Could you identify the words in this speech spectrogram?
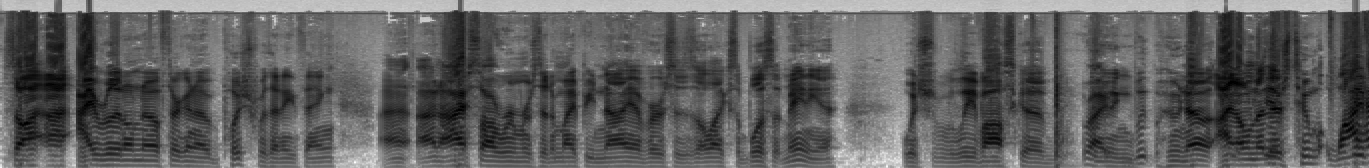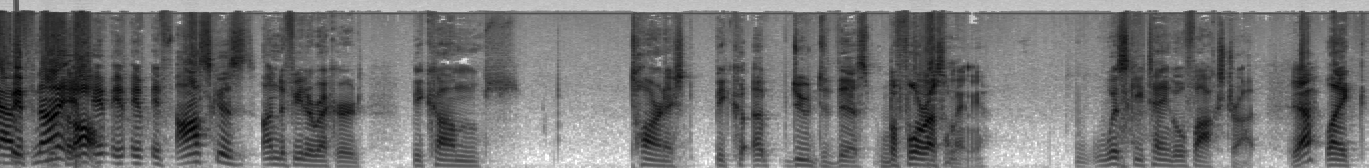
So I, I I really don't know if they're going to push with anything. Uh, and I saw rumors that it might be Nia versus Alexa Bliss at Mania, which would leave Asuka Right, doing who knows. I don't know. There's too. Why if, have if not at all? if, if, if, if Asuka's undefeated record becomes tarnished because, uh, due to this before WrestleMania? whiskey tango foxtrot. Yeah. Like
